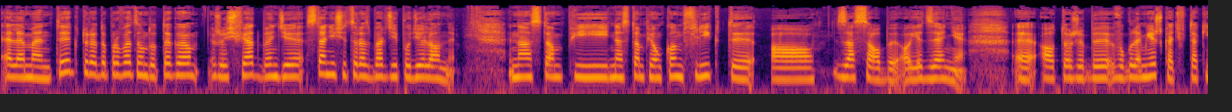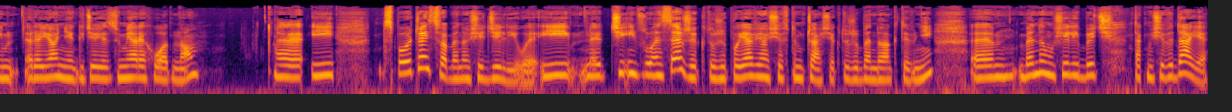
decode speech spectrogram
elementy, które doprowadzą do tego, że świat będzie, stanie się coraz bardziej podzielony. Nastąpi, nastąpią konflikty o zasoby, o jedzenie, e, o to, żeby w ogóle mieszkać w takim rejonie, gdzie jest w miarę chłodno. E, i społeczeństwa będą się dzieliły. I e, ci influencerzy, którzy pojawią się w tym czasie, którzy będą aktywni, e, będą musieli być, tak mi się wydaje,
